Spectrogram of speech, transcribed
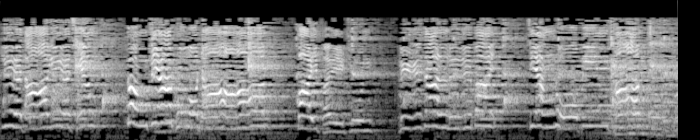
越打越强，更加扩展，白匪军屡战屡败，将若兵蚕。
